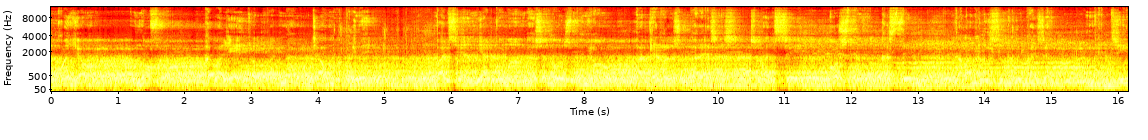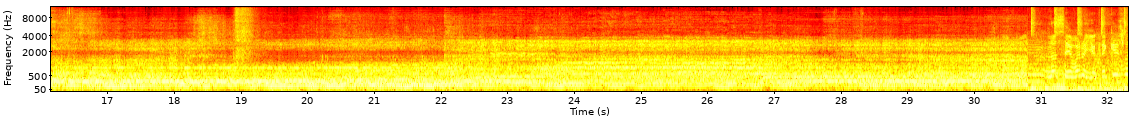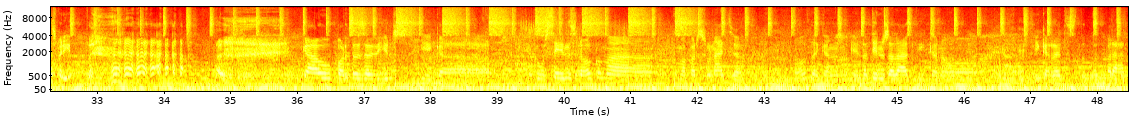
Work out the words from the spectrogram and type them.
quan jo, Onofre, cavaller del regnat Jaume I, vaig ser enviat com a ambaixador espanyol a terres hongareses. Vaig ser hoste del castell de la beníssima duquesa personatge no? de que no, no tens edat i que no i que res et pot parar.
